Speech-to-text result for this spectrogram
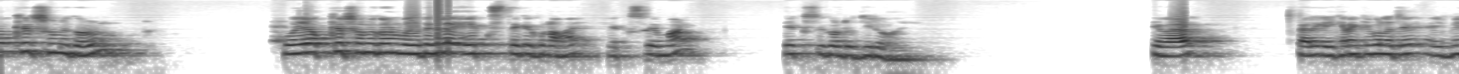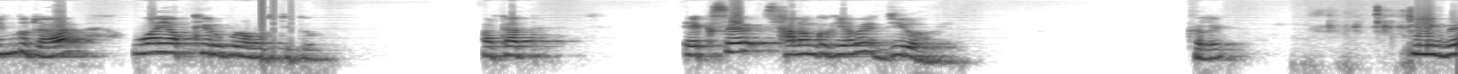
অক্ষের সমীকরণ ওয়াই অক্ষের সমীকরণ বোঝাতে গেলে এক্স থেকে গুণা হয় এক্সের মান এক্স ইকুয়াল টু জিরো হয়। এবার তাহলে এখানে কি বলেছে? এই বিন্দুটা ওয়াই অক্ষের উপর অবস্থিত। অর্থাৎ এক্সের স্থানাঙ্ক কি হবে? জিরো হবে। তাহলে কি লিখবে?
